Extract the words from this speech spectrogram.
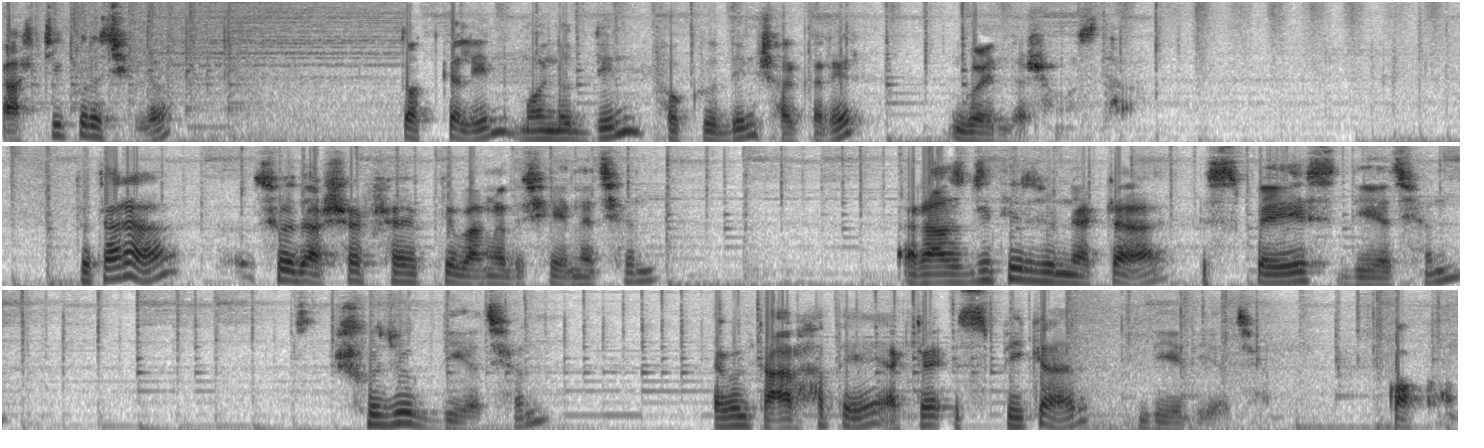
কাজটি করেছিল তৎকালীন মঈনুদ্দিন ফখরুদ্দিন সরকারের গোয়েন্দা সংস্থা। তো তারা সৈয়দ আশরাফ সাহেবকে বাংলাদেশে এনেছেন, রাজনীতির জন্য একটা স্পেস দিয়েছেন, সুযোগ দিয়েছেন এবং তার হাতে একটা স্পিকার দিয়ে দিয়েছেন। কখন?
